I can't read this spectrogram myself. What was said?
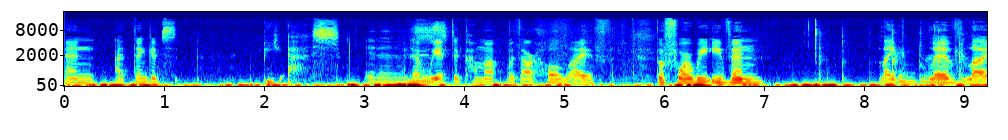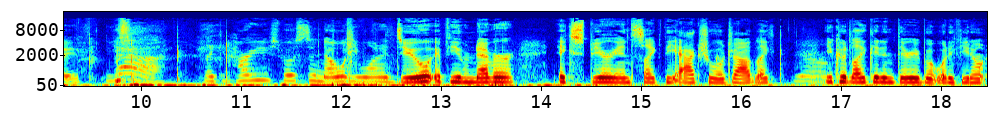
And I think it's BS It is. that we have to come up with our whole life before we even like live life. Yeah. Like, how are you supposed to know what you want to do if you've never experienced like the actual job? Like, Yeah. you could like it in theory, but what if you don't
